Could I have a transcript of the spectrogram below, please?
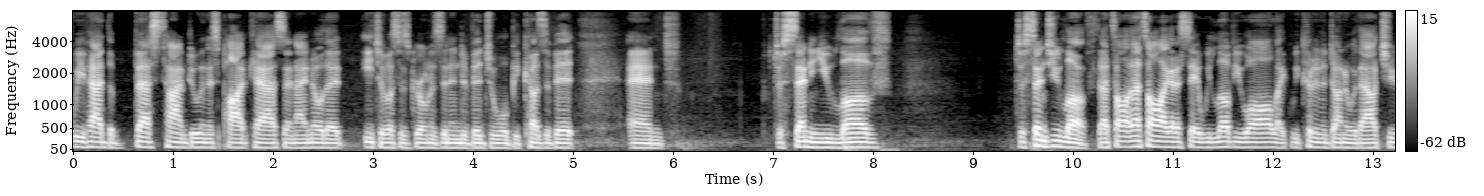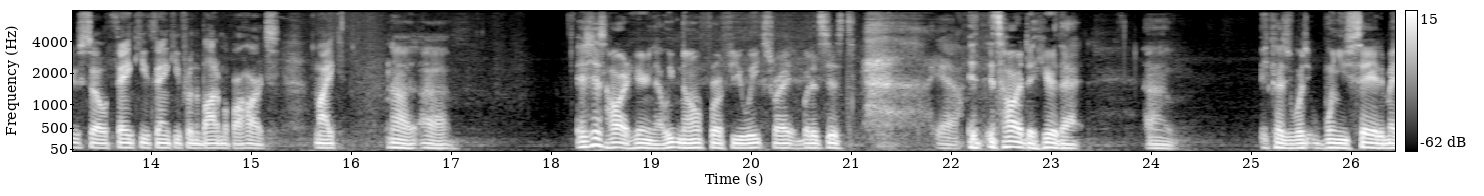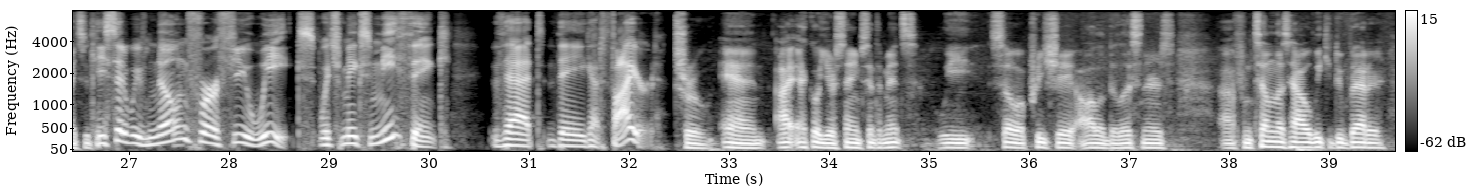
we've had the best time doing this podcast, and I know that each of us has grown as an individual because of it. And just sending you love, just send you love. That's all. That's all I gotta say. We love you all. Like we couldn't have done it without you. So thank you, thank you from the bottom of our hearts, Mike. No, uh, it's just hard hearing that. We've known for a few weeks, right? But it's just Yeah. it, it's hard to hear that uh, because when you say it, it makes it. He said we've known for a few weeks, which makes me think that they got fired. True. And I echo your same sentiments. We so appreciate all of the listeners uh, from telling us how we could do better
